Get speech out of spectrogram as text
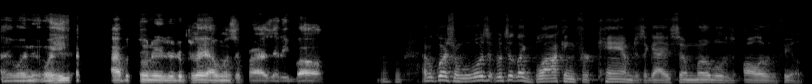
Like when when he got the opportunity to play, I wasn't surprised that he balled. I have a question. What was it? What's it like blocking for Cam, just a guy who's so mobile, just all over the field?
